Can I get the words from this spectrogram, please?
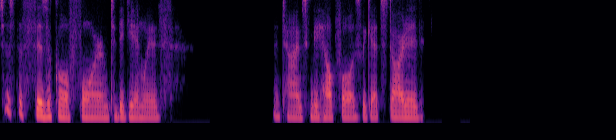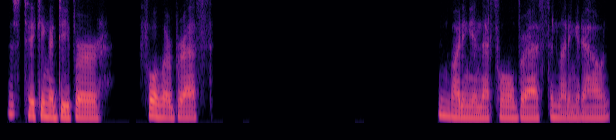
just the physical form to begin with. At times can be helpful as we get started. Just taking a deeper, fuller breath. Inviting in that full breath and letting it out.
